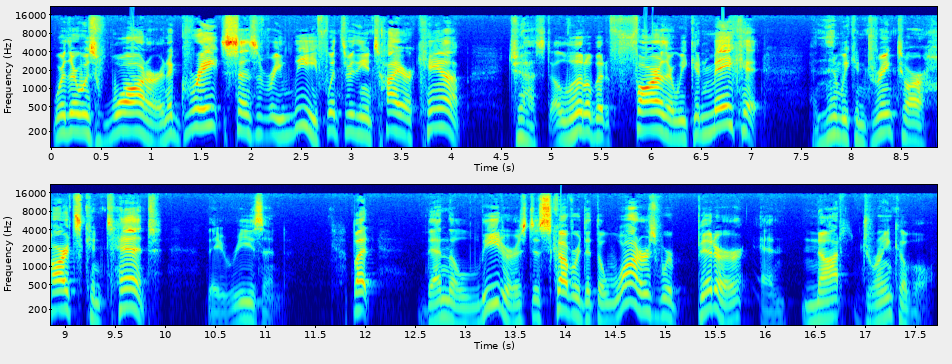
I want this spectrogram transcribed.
where there was water, and a great sense of relief went through the entire camp. Just a little bit farther, we can make it, and then we can drink to our heart's content, they reasoned. But then the leaders discovered that the waters were bitter and not drinkable.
